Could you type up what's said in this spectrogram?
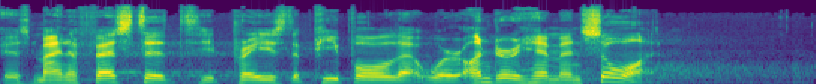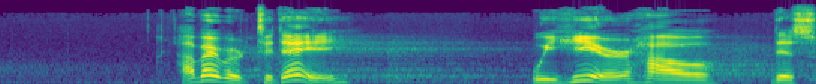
is manifested, he praised the people that were under him, and so on. However, today, we hear how this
